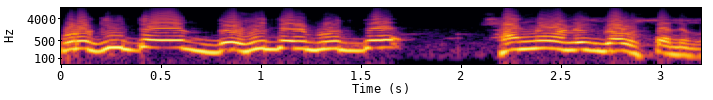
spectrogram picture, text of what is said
প্রকৃত দোষীদের বিরুদ্ধে সাংগঠনিক ব্যবস্থা নেব।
